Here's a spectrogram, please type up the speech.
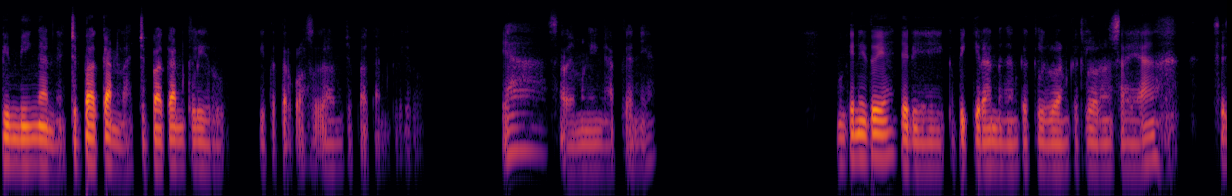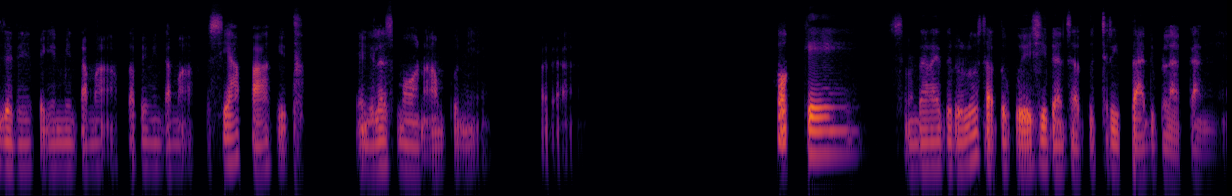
bimbingan ya, jebakan lah, jebakan keliru. Kita terprosok dalam jebakan keliru. Ya, saling mengingatkan ya. Mungkin itu ya, jadi kepikiran dengan kekeliruan-kekeliruan saya. saya jadi pengen minta maaf, tapi minta maaf ke siapa gitu. Yang jelas mohon ampun ya. Pada Oke, sementara itu dulu satu puisi dan satu cerita di belakangnya.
